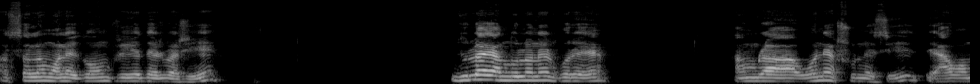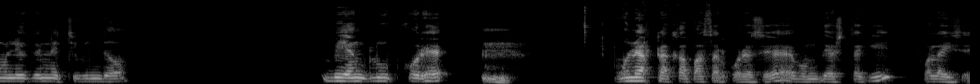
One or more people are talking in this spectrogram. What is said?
আসসালামু আলাইকুম, প্রিয় দেশবাসী। জুলাই আন্দোলনের পরে আমরা অনেক শুনেছি যে আওয়ামী লীগের নেতৃবৃন্দ ব্যাংক লুট করে অনেক টাকা পাচার করেছে এবং দেশ থেকে ফলাইছে।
